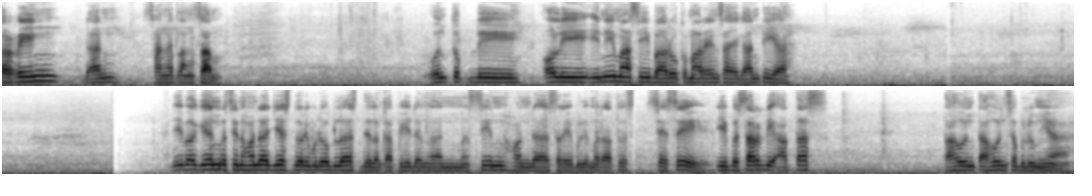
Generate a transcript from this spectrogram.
kering dan sangat langsam. Untuk di oli ini masih baru kemarin saya ganti ya. Di bagian mesin Honda Jazz 2012 dilengkapi dengan mesin Honda 1500 cc. Besar di atas tahun-tahun sebelumnya.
